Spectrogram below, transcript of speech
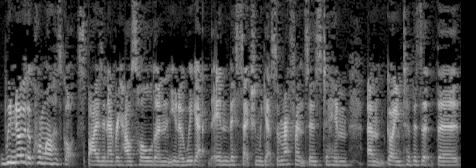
we know that Cromwell has got spies in every household, and you know we get in this section we get some references to him um, going to visit the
